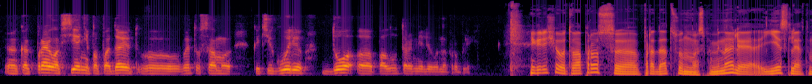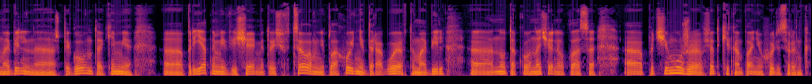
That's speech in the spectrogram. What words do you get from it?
Э, как правило, все они попадают в эту самую категорию до э, полутора миллионов рублей. Игорь, еще вот вопрос э, про Датсун мы вспоминали. Если автомобиль нашпигован такими э, приятными вещами, то есть в целом неплохой, недорогой автомобиль, э, ну, такого начального класса, а почему же все-таки компания уходит с рынка?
